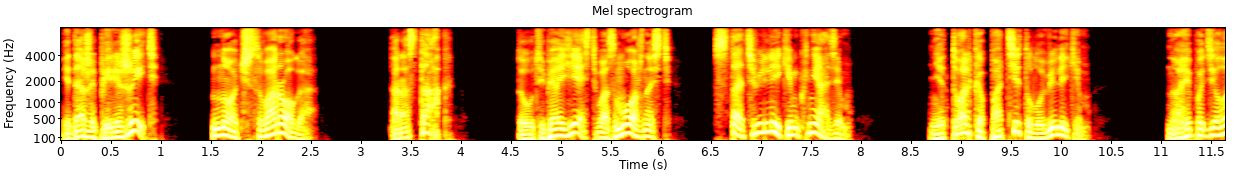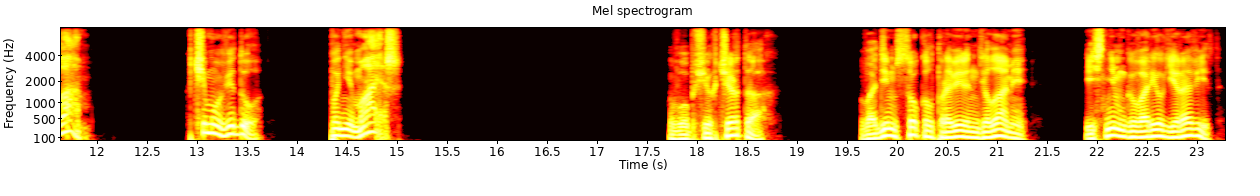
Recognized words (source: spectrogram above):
и даже пережить ночь сварога. А раз так, то у тебя есть возможность стать великим князем. Не только по титулу великим, но и по делам. К чему веду? Понимаешь? В общих чертах. Вадим Сокол проверен делами, и с ним говорил Яровит.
